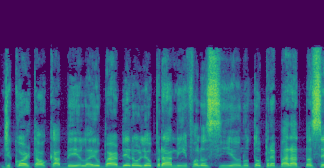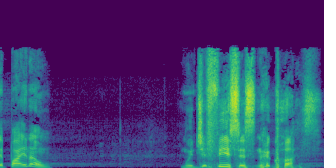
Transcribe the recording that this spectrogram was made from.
de cortar o cabelo. Aí o barbeiro olhou para mim e falou assim: Eu não estou preparado para ser pai, não. Muito difícil esse negócio.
